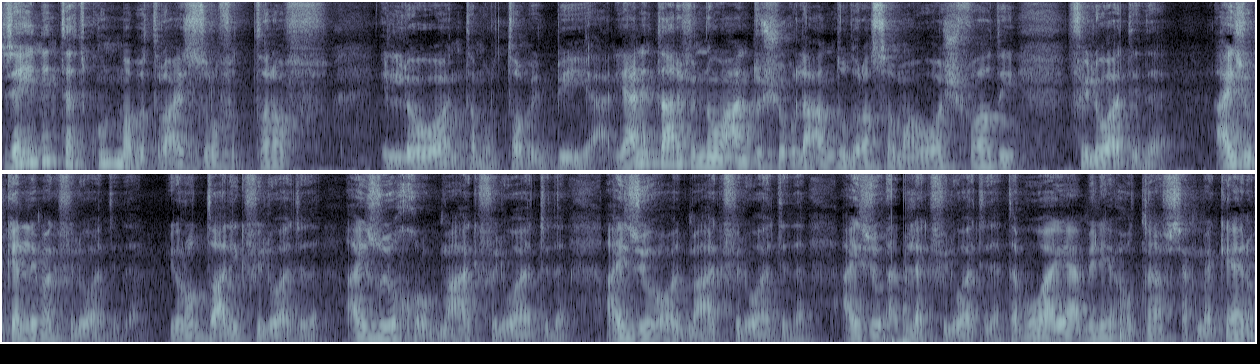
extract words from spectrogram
زي إن أنت تكون ما بتراعيش ظروف الطرف اللي هو أنت مرتبط بيه يعني. يعني أنت عارف إن هو عنده شغل عنده دراسة ما هوش فاضي في الوقت ده. عايزه يكلمك في الوقت ده يرد عليك في الوقت ده عايزه يخرج معاك في الوقت ده عايزه يقعد معاك في الوقت ده عايزه يقابلك في الوقت ده. طب هو هيعمل إيه؟ يحط نفسك مكانه؟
